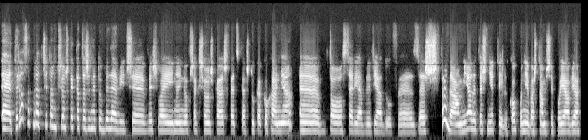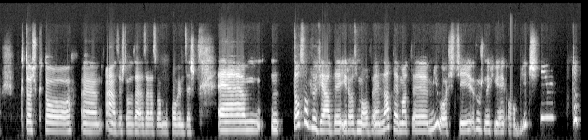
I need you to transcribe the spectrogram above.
E, teraz akurat czytam książkę Katarzyny Tubylewicz. E, wyszła jej najnowsza książka Szwedzka Sztuka Kochania. To seria wywiadów ze Szwedami, ale też nie tylko, ponieważ tam się pojawia ktoś, kto. A zresztą zaraz Wam opowiem też to są wywiady i rozmowy na temat e, miłości, różnych jej oblicz i to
